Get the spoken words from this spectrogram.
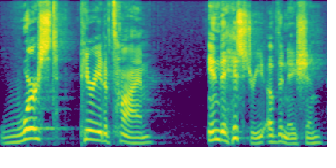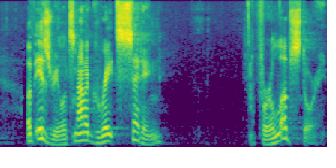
worst period of time in the history of the nation of Israel. It's not a great setting for a love story.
